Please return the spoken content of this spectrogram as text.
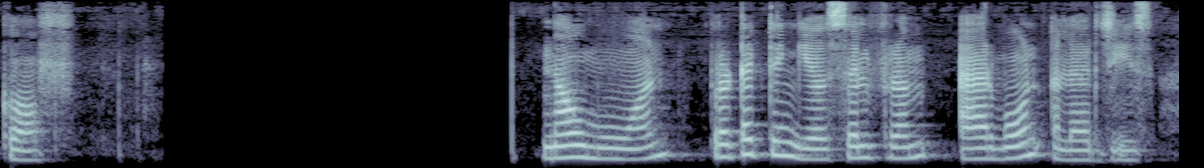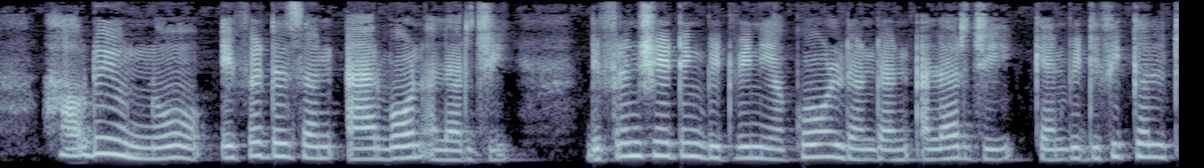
cough. Now move on. Protecting yourself from airborne allergies. How do you know if it is an airborne allergy? Differentiating between a cold and an allergy can be difficult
